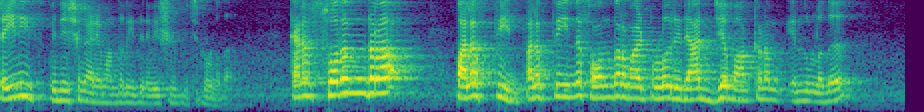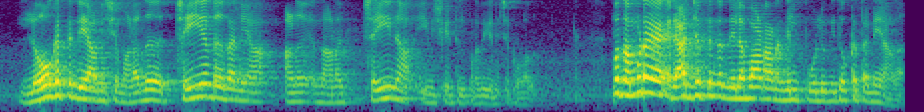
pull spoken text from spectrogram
ചൈനീസ് വിദേശകാര്യമന്ത്രി ഇതിനെ വിശേഷിപ്പിച്ചിട്ടുള്ളത്. കാരണം സ്വതന്ത്ര പലസ്തീൻ പലസ്തീനെ സ്വതന്ത്രമായിട്ടുള്ള ഒരു രാജ്യമാക്കണം എന്നുള്ളത് ലോകത്തിന്റെ ആവശ്യമാണ്. അത് ചെയ്യേണ്ടത് തന്നെയാണ് എന്നാണ് ചൈന ഈ വിഷയത്തിൽ പ്രതികരിച്ചിട്ടുള്ളത്. ഇപ്പോൾ നമ്മുടെ രാജ്യത്തിന്റെ നിലപാടാണെങ്കിൽ പോലും ഇതൊക്കെ തന്നെയാണ്.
